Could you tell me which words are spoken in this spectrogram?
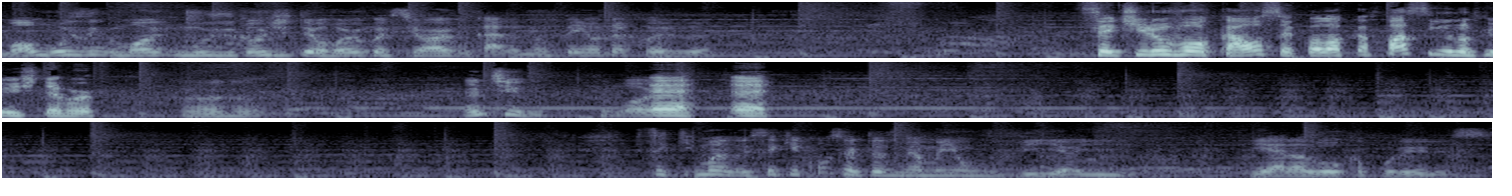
mó, música, mó musicão de terror com esse órgão, cara. Não tem outra coisa. Você tira o vocal, você coloca facinho no filme de terror. Uhum. Antigo, lógico. É, é. Esse aqui, mano, esse aqui com certeza minha mãe ouvia e, e era louca por eles.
